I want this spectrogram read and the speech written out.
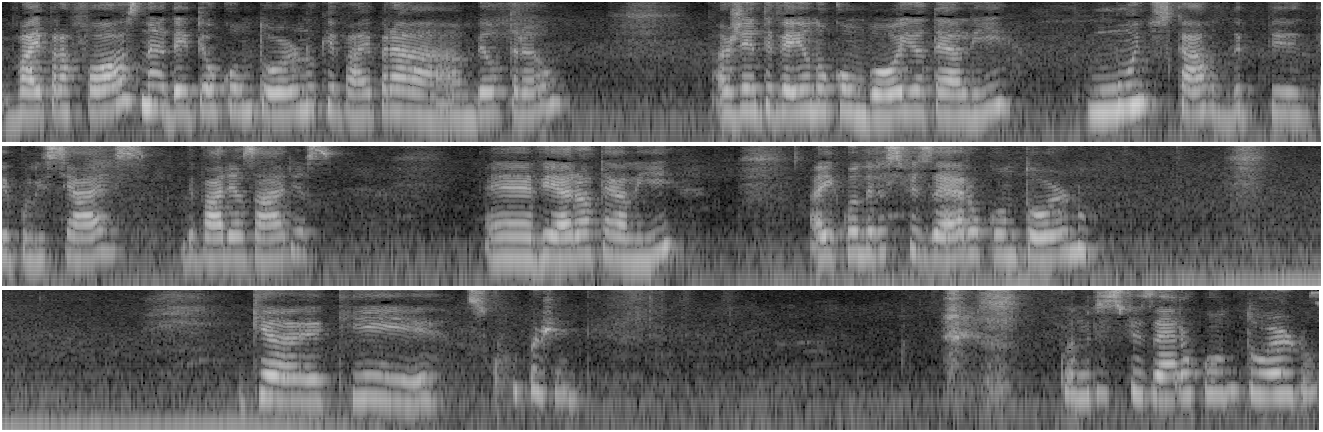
vai para Foz, né? Daí tem o contorno que vai para Beltrão. A gente veio no comboio até ali, muitos carros de, de, de policiais de várias áreas é, vieram até ali. Aí quando eles fizeram o contorno, que, que desculpa gente, quando eles fizeram o contorno,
